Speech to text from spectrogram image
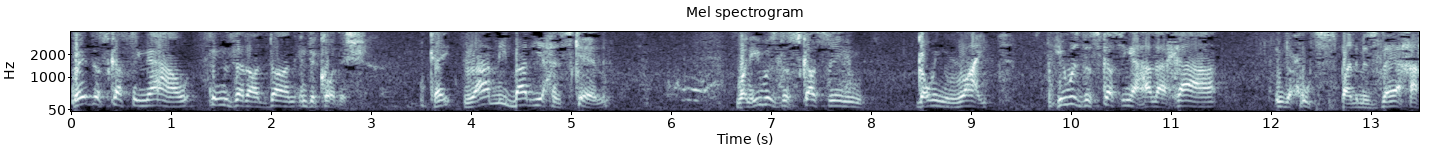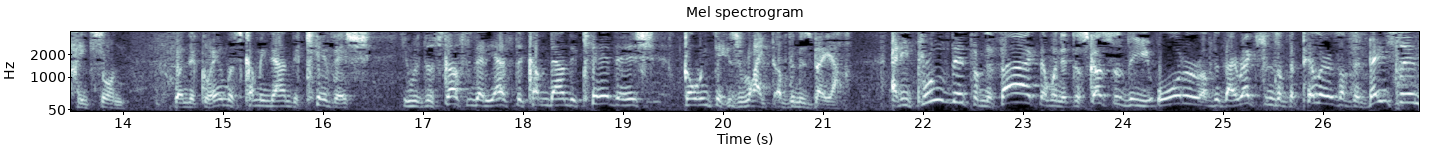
We're discussing now things that are done in the Kodesh. Okay? Rami Bar Yehezkel, when he was discussing going right, he was discussing a halacha in the Hutz, by the Mizbeach HaChitzon. When the Kohen was coming down the Kevish, he was discussing that he has to come down the Kevish going to his right of the Mizbeach. And he proved it from the fact that when it discusses the order of the directions of the pillars of the basin,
